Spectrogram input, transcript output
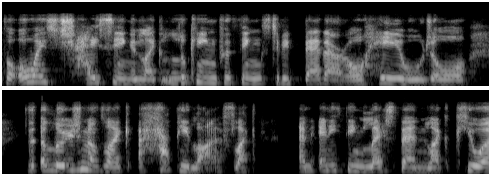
for always chasing and like looking for things to be better or healed or the illusion of like a happy life, like and anything less than like pure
